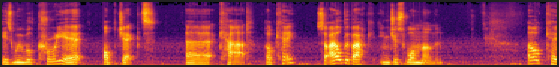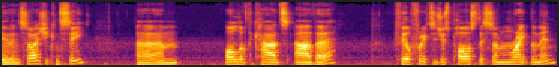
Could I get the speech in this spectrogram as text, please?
is we will create object uh, card. Okay, so I'll be back in just one moment. Okay then, so as you can see, um, all of the cards are there. Feel free to just pause this and write them in.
